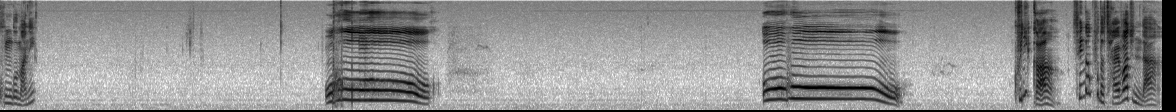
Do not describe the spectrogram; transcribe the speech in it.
궁금하네. 오호 오호 그니까 생각보다 잘 봐준다.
